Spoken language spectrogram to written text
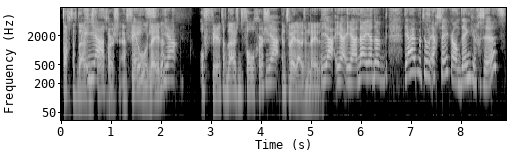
80.000 Ja. volgers en 400 Eens? leden? Ja. Of 40.000 volgers Ja. en 2000 leden? Ja, ja, ja. Nou ja, dat, jij hebt me toen echt zeker aan het denken gezet.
